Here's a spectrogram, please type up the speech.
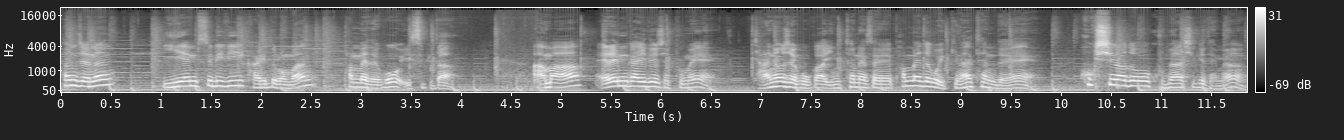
현재는 EM 3D 가이드로만 판매되고 있습니다. 아마 LM 가이드 제품에 잔여 재고가 인터넷에 판매되고 있긴 할 텐데 혹시라도 구매하시게 되면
